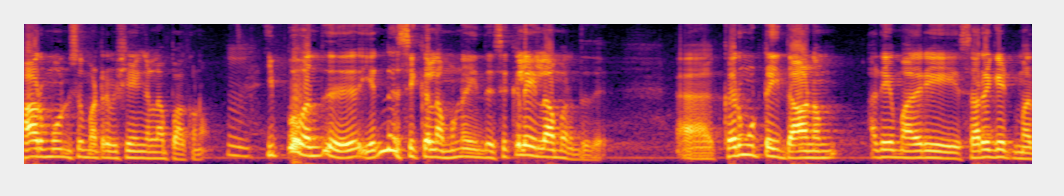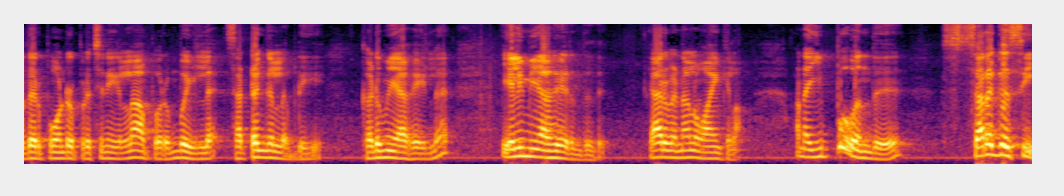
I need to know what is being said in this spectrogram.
ஹார்மோன்ஸு மற்ற விஷயங்கள்லாம் பார்க்கணும். இப்போ வந்து என்ன சிக்கல்னா முன்ன இந்த சிக்கலே இல்லாமல் இருந்தது. கருமுட்டை தானம் அதே மாதிரி சரகேட் மதர் போன்ற பிரச்சனைகள்லாம் அப்போ ரொம்ப இல்லை. சட்டங்கள் அப்படி கடுமையாக இல்லை எளிமையாக இருந்தது. யார் வேணாலும் வாங்கிக்கலாம். ஆனால் இப்போ வந்து சரகசி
